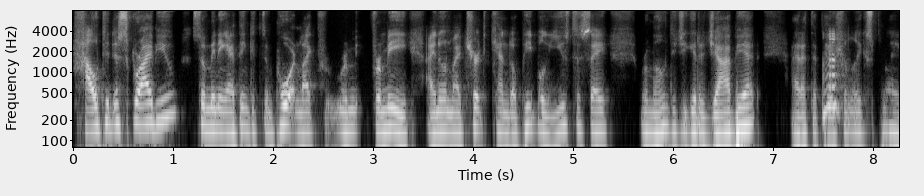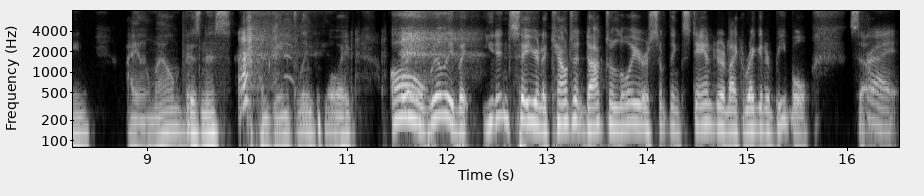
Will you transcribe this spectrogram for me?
how to describe you so meaning i think it's important like for, for me i know in my church kendall people used to say ramon did you get a job yet i'd have to patiently explain I own my own business. I'm gainfully employed. Oh, really? But you didn't say you're an accountant, doctor, lawyer, or something standard like regular people. So right.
